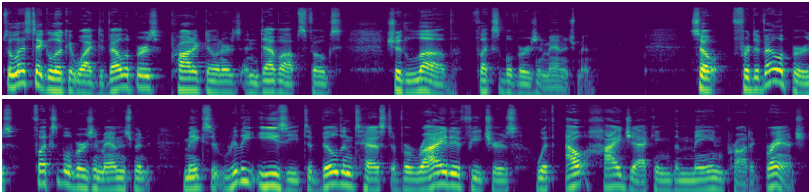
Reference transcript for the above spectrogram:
So let's take a look at why developers, product owners, and DevOps folks should love flexible version management. So for developers, flexible version management makes it really easy to build and test a variety of features without hijacking the main product branch.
